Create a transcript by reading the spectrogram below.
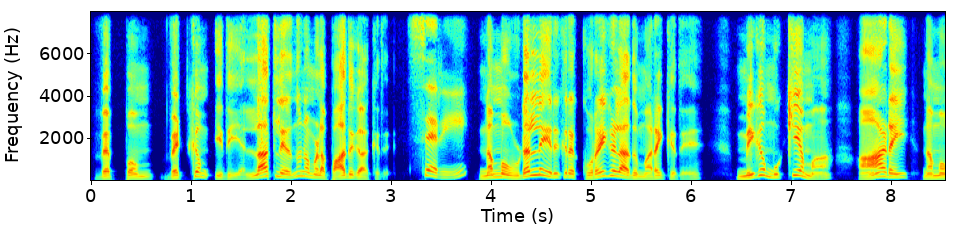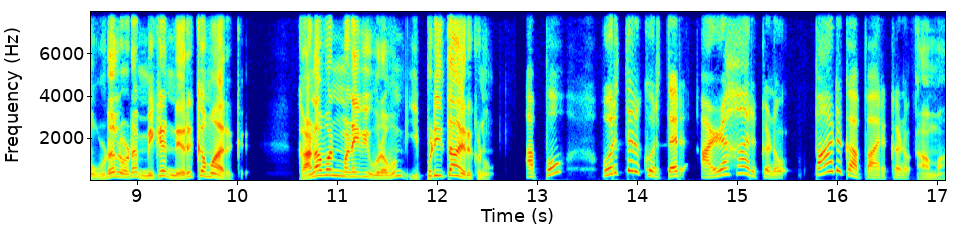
வெப்பம் வெட்கம் இது எல்லாத்துல இருந்தும் நம்மள பாதுகாக்குது. சரி. நம்ம உடல்ல இருக்கிற குறைகளை அது மறைக்குது. மிக முக்கியமா ஆடை நம்ம உடலோட மிக நெருக்கமா இருக்கு. கணவன் மனைவி உறவும் இப்படித்தான் இருக்கணும். அப்போ ஒருத்தருக்கொருத்தர் அழகா இருக்கணும் பாதுகாப்பா இருக்கணும். ஆமா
